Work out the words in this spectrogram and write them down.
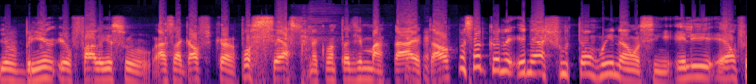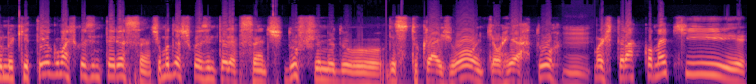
eu brinco, eu falo isso, a Zagal fica possesso, né? Com vontade de matar e tal. Mas sabe que eu, eu nem acho o filme tão ruim, não, assim. Ele é um filme que tem algumas coisas interessantes. Uma das coisas interessantes do filme do, desse do Owen, que é o Rei Arthur, hum. mostrar como é que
